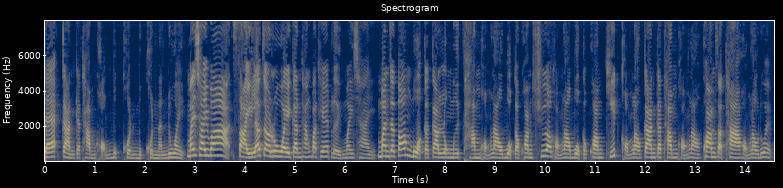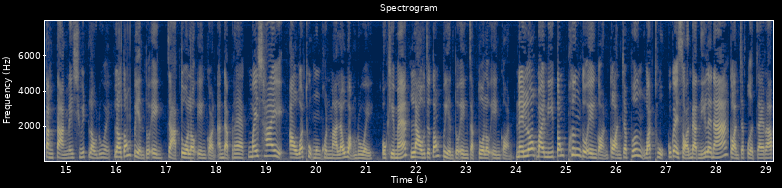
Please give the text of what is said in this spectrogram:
และการกระทำของบุคคลบุคคลนั้นด้วย ไม่ใช่ว่าใส่แล้วจะรวยกันทั้งประเทศเลยไม่ใช่ มันจะต้องบวกกับการลงมือทำของเราบวกกับความเชื่อของเราบวกกับความคิดของเราการกระทำของเรา ความศรัทธาของเราด้วยต่างๆ ในชีวิตเราด้วย เราต้องเปลี่ยนตัวเองจากตัวเราเองก่อนอันดับแรก ไม่ใช่เอาวัตถุมงคลมาแล้วหวังรวย โอเคไหมเราจะต้องเปลี่ยนตัวเองจากตัวเราเองก่อน ในโลกใบนี้ต้องพึ่งตัวเองก่อนก่อนจะพึ่งวัตถุกุ๊กไก่สอนแบบนี้เลยนะ ก่อนจะเปิดใจรับ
